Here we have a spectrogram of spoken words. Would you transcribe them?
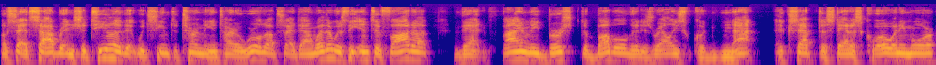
of Sad Sabra and Shatila that would seem to turn the entire world upside down, whether it was the Intifada that finally burst the bubble that Israelis could not accept the status quo anymore,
